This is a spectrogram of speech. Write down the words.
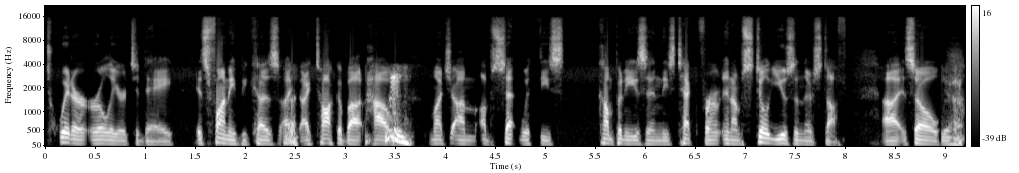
Twitter earlier today. It's funny because I, I talk about how much I'm upset with these companies and these tech firms, and I'm still using their stuff. Uh, so Yeah.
